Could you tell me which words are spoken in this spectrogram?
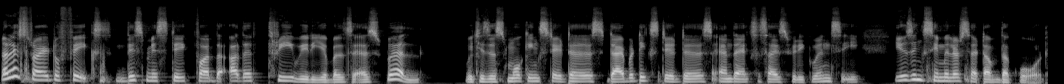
Now let's try to fix this mistake for the other three variables as well, which is the smoking status, diabetic status, and the exercise frequency using similar set of the code.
